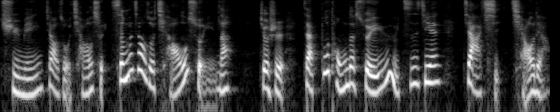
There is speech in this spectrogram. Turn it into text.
取名叫做桥水。什么叫做桥水呢？就是在不同的水域之间架起桥梁。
